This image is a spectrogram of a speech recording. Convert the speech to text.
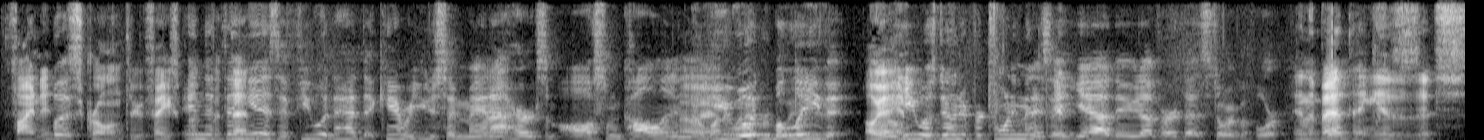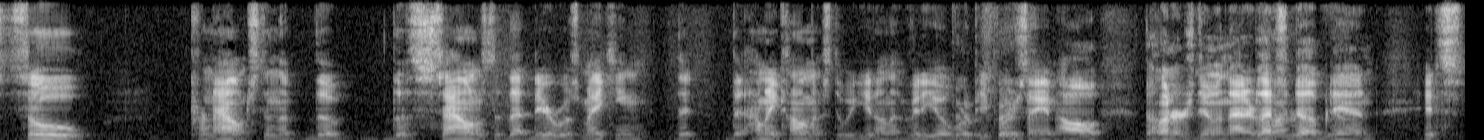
find it But- scrolling through Facebook. And the but thing that, is, if you wouldn't have had that camera, you just say, "Man, I heard some awesome calling," and Oh, you would wouldn't believe believe it. it. Oh, yeah, And he was doing it for 20 minutes. And- yeah, dude, I've heard that story before. And the bad thing is, is it's so pronounced, and the, the the sounds that that deer was making. That, that how many comments do we get on that video where it was people are saying, "Oh, the hunter's doing that," or "That's hunter, dubbed yeah. in." It's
